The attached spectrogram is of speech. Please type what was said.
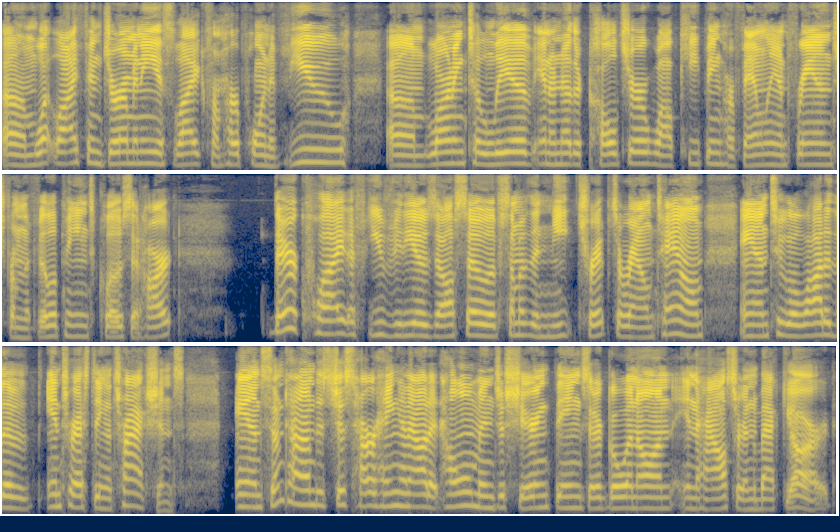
Um, what life in Germany is like from her point of view. Um, learning to live in another culture while keeping her family and friends from the Philippines close at heart. There are quite a few videos also of some of the neat trips around town and to a lot of the interesting attractions. And sometimes it's just her hanging out at home and just sharing things that are going on in the house or in the backyard.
